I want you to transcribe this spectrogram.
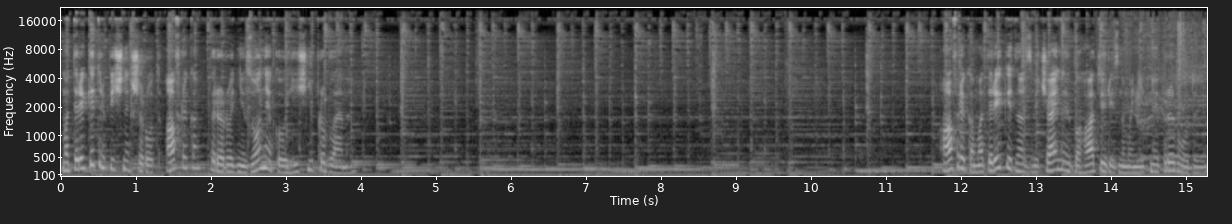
Материки тропічних широт Африка, природні зони, екологічні проблеми. Африка материк із надзвичайною багатою різноманітною природою.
